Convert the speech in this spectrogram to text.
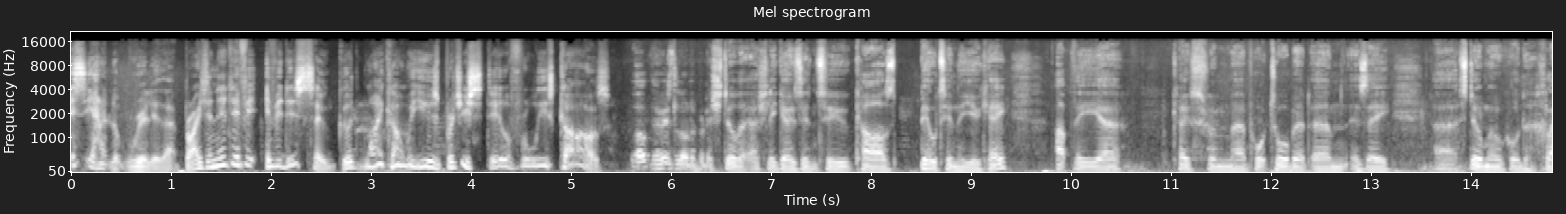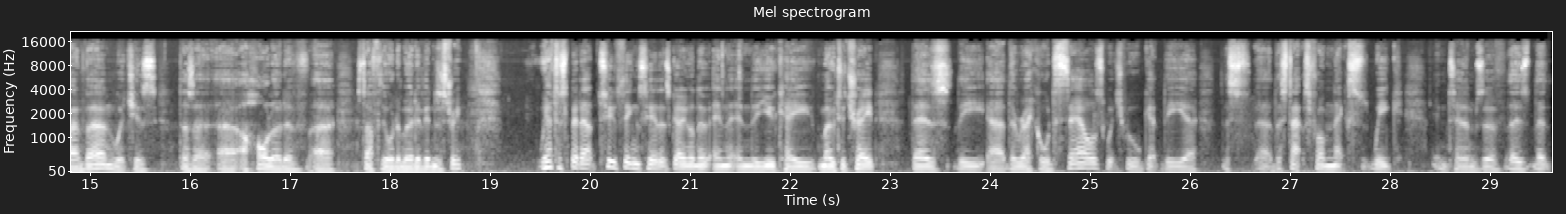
is the outlook really that bright? And if it, if it is so good, why can't we use British steel for all these cars? Well, there is a lot of British steel that actually goes into cars built in the UK. Up the uh, coast from uh, Port Talbot um, is a uh, steel mill called Llanwern, which is does a, a whole load of uh, stuff for the automotive industry we have to split out two things here that's going on in, in the UK motor trade. There's the uh, the record sales, which we'll get the uh, the, uh, the, stats from next week in terms of those that,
